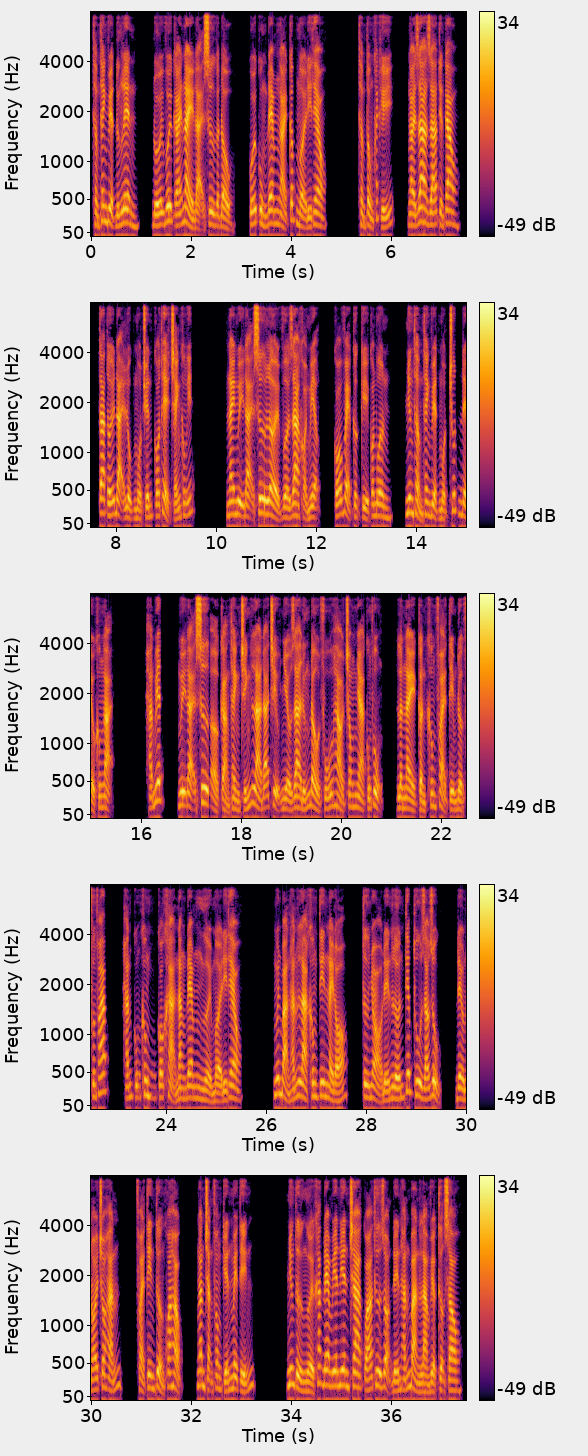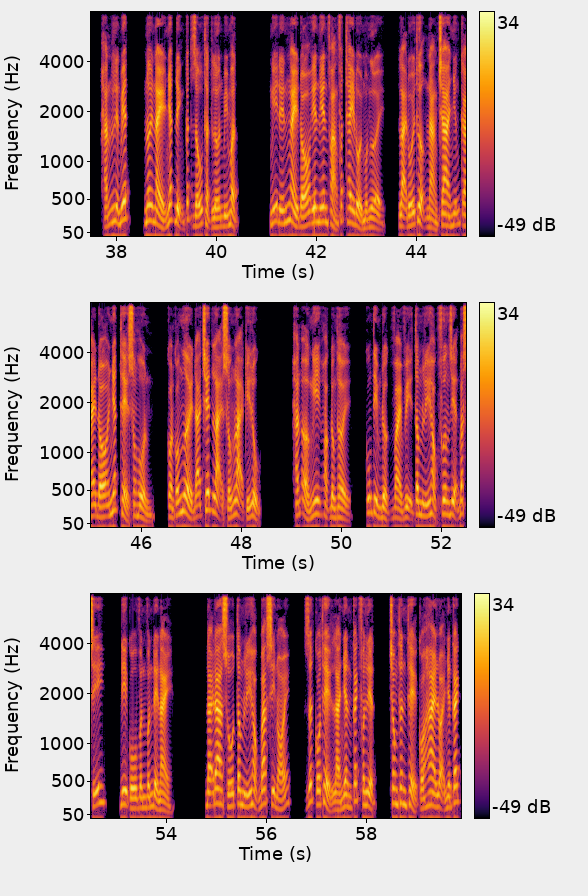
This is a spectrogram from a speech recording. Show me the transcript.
Thẩm Thanh Việt đứng lên, đối với cái này Đại Sư gật đầu, cuối cùng đem ngài cấp mời đi theo. Thẩm Tổng khách khí, ngài ra giá tiền cao, ta tới đại lục một chuyến có thể tránh không ít. Nay ngụy Đại Sư lời vừa ra khỏi miệng, có vẻ cực kỳ con buôn, nhưng Thẩm Thanh Việt một chút đều không ngại. Hắn biết, Ngụy đại sư ở cảng thành chính là đã chịu nhiều gia đứng đầu phú hào trong nhà cung phụng, lần này cần không phải tìm được phương pháp, hắn cũng không có khả năng đem người mời đi theo. Nguyên bản hắn là không tin này đó, từ nhỏ đến lớn tiếp thu giáo dục, đều nói cho hắn, phải tin tưởng khoa học, ngăn chặn phong kiến mê tín. Nhưng từ người khác đem yên yên cha quá thư dọn đến hắn bàn làm việc thượng sau, hắn liền biết, nơi này nhất định cất giấu thật lớn bí mật. Nghĩ đến ngày đó yên yên phảng phất thay đổi một người, lại đối thượng nàng cha những cái đó nhất thể song hồn, còn có người đã chết lại sống lại ký lục. Hắn ở nghi hoặc đồng thời, cũng tìm được vài vị tâm lý học phương diện bác sĩ, đi cố vấn vấn đề này. Đại đa số tâm lý học bác sĩ nói, rất có thể là nhân cách phân liệt, trong thân thể có hai loại nhân cách.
